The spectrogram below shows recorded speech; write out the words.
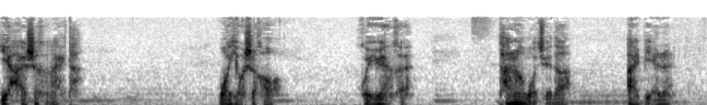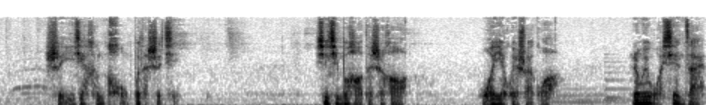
也还是很爱他。我有时候会怨恨他，让我觉得爱别人是一件很恐怖的事情。心情不好的时候，我也会甩锅，认为我现在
